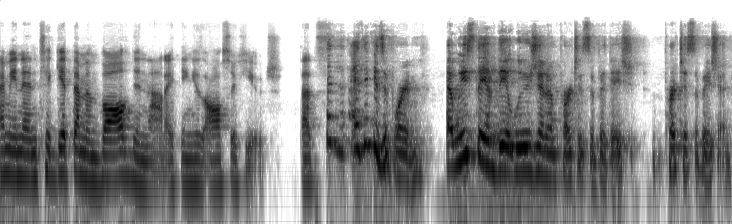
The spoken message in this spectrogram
I mean, and to get them involved in that, I think is also huge. That's i think it's important at least they have the illusion of participation participation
